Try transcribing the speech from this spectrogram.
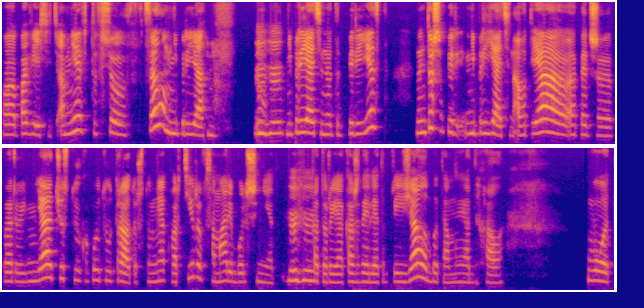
по- повесить. А мне это все в целом неприятно. Ну, Мгм. неприятен этот переезд. Ну, не то, что пере- неприятен, а вот я, опять же, говорю, я чувствую какую-то утрату, что у меня квартиры в Самаре больше нет, в Мгм. которой я каждое лето приезжала бы там и отдыхала. Вот.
